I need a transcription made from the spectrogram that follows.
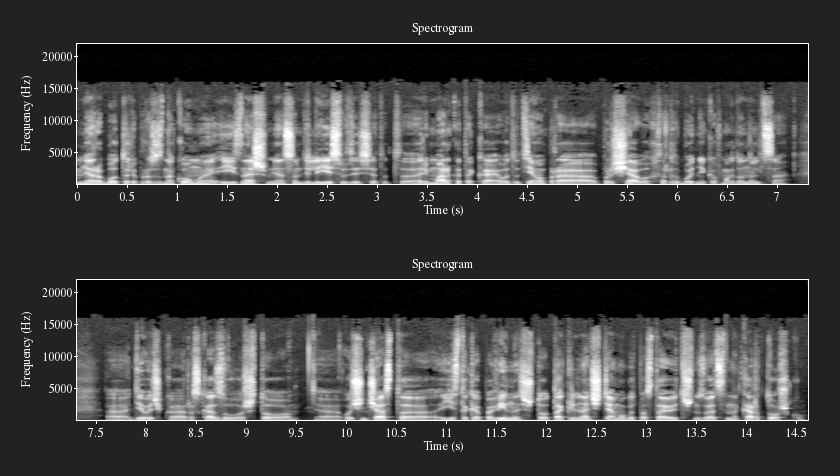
У меня работали просто знакомые, и знаешь, у меня на самом деле есть вот здесь этот э, ремарка такая, вот эта тема про прыщавых работников Макдональдса. Э, Девочка рассказывала, что э, очень часто есть такая повинность, что так или иначе тебя могут поставить, что называется, на картошку.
